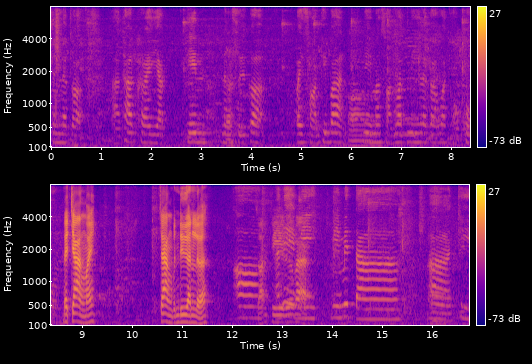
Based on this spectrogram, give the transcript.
ชิ้นแล้วก็อ่าถ้าใครอยากเห็นหนังสือก็ไปสอนที่บ้านอ๋อนี่มาสอนวัดนี้แล้วก็วัดของโขงได้จ้างไหม จ้างเป็นเดือนเหรออ๋อสอนฟรีอันหรืนี้อว่ามีมีเมตตา อ่าที่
